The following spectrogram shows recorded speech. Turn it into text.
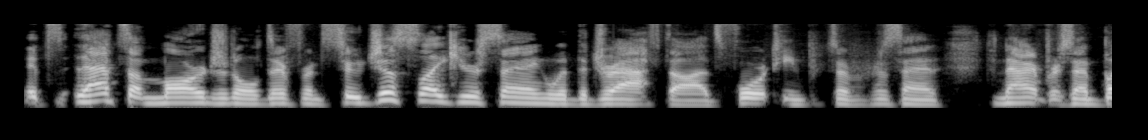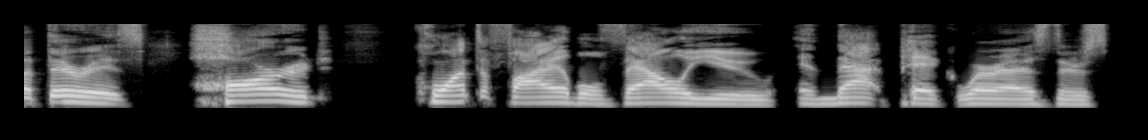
it's that's a marginal difference too. Just like you're saying with the draft odds, 14 percent to nine percent, but there is hard quantifiable value in that pick, whereas there's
